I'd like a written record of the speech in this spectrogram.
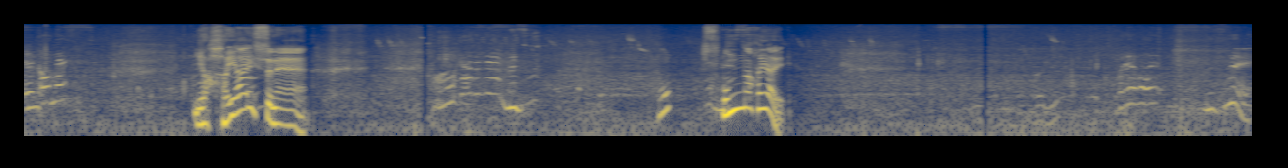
えのね？いや早いっすね。転がるねむず。そんな早いこれはむずい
